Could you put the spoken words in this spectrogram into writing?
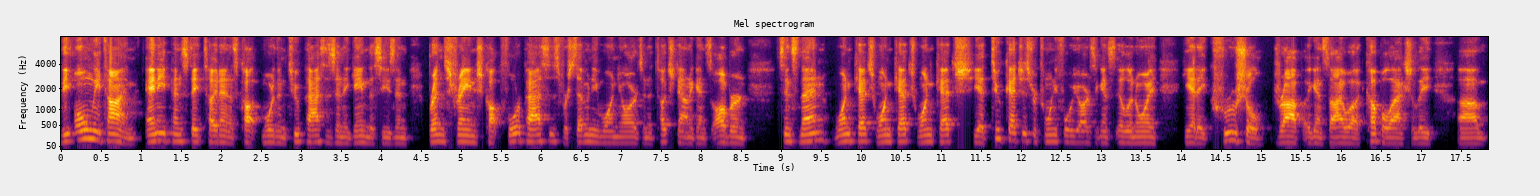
The only time any Penn State tight end has caught more than two passes in a game this season, Brenton Strange caught four passes for 71 yards and a touchdown against Auburn. Since then, one catch, one catch, one catch. He had two catches for 24 yards against Illinois. He had a crucial drop against Iowa, a couple actually, um,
